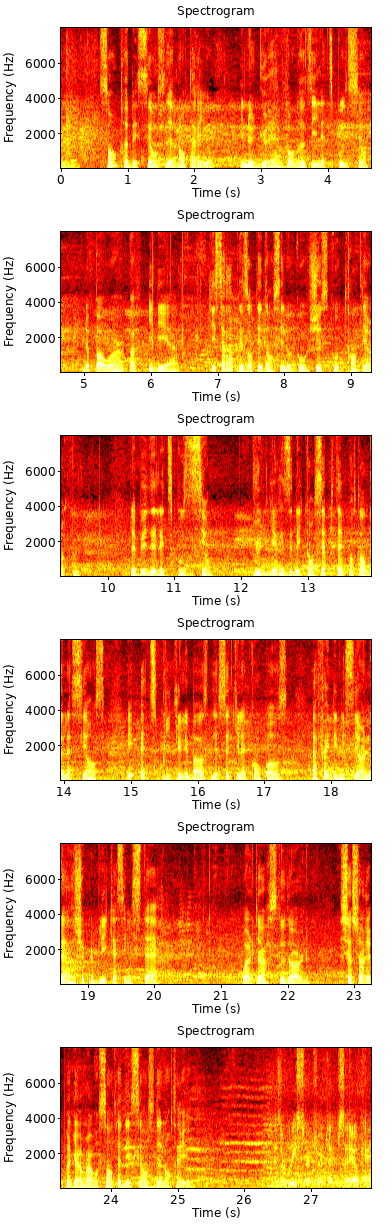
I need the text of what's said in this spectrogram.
Le Centre des sciences de l'Ontario inaugurait vendredi l'exposition The Power of Idea qui sera présentée dans ses locaux jusqu'au 31 août. Le but de l'exposition vulgariser des concepts importants de la science et expliquer les bases de ce qui la compose afin d'initier un large public à ces mystères. Walter Studard, chercheur et programmeur au Centre des sciences de l'Ontario. As a researcher, to say, okay,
